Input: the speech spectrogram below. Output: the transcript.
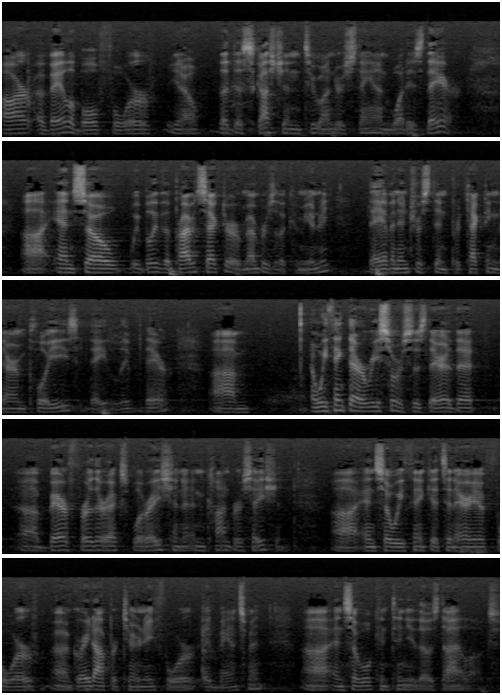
are available for you know the discussion to understand what is there. Uh, and so we believe the private sector are members of the community. They have an interest in protecting their employees. They live there. Um, and we think there are resources there that uh, bear further exploration and conversation. Uh, and so we think it's an area for uh, great opportunity for advancement. Uh, and so we'll continue those dialogues.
